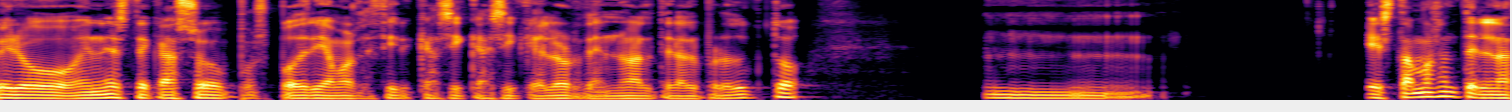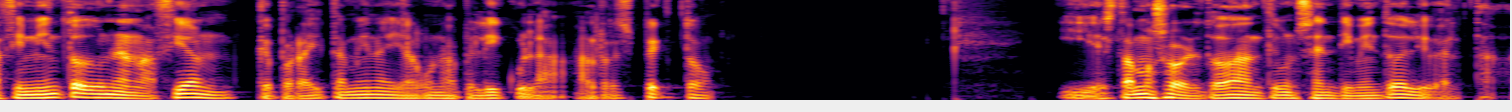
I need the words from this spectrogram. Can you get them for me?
pero en este caso, pues podríamos decir casi casi que el orden no altera el producto. Mm, estamos ante el nacimiento de una nación, que por ahí también hay alguna película al respecto. Y estamos sobre todo ante un sentimiento de libertad.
